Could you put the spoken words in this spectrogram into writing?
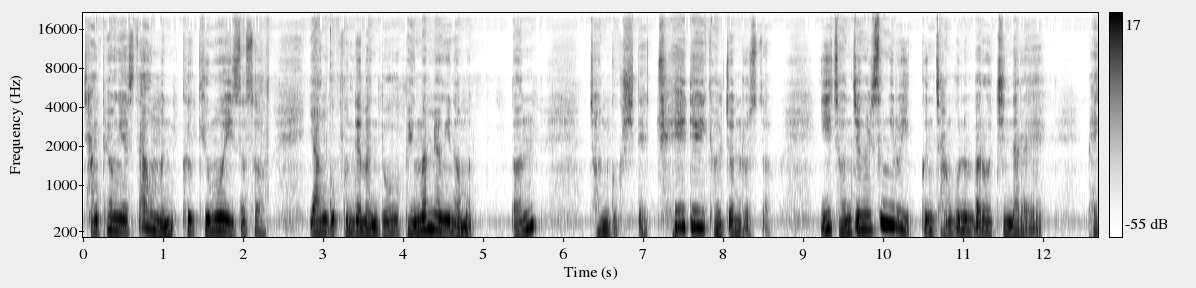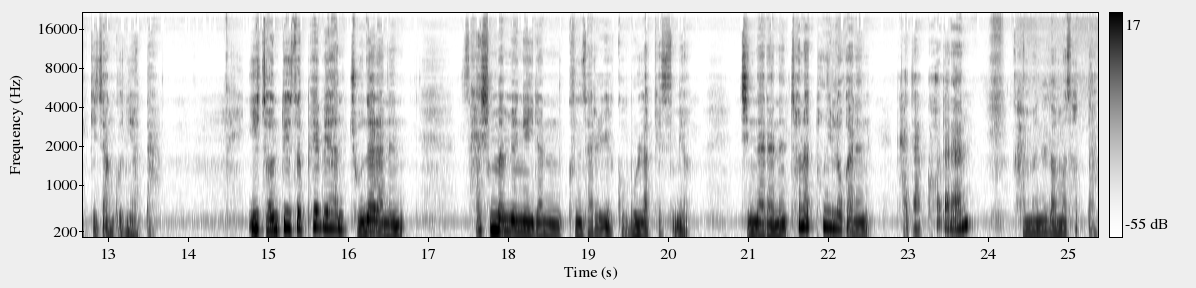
장평의 싸움은 그 규모에 있어서 양국 군대만도 100만 명이 넘었던 전국 시대 최대의 결전으로서 이 전쟁을 승리로 이끈 장군은 바로 진나라의 백기 장군이었다. 이 전투에서 패배한 조나라는 40만 명에 이르는 군사를 잃고 몰락했으며 진나라는 천하 통일로 가는 가장 커다란 관문을 넘어섰다.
